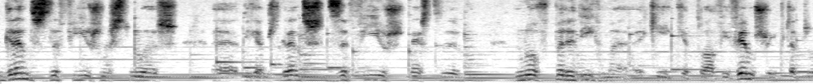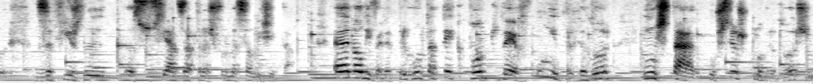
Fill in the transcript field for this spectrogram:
grandes desafios nas suas, uh, digamos, grandes desafios neste novo paradigma aqui que atual vivemos e, portanto, desafios de, associados à transformação digital. A Ana Oliveira pergunta até que ponto deve um empregador instar os seus colaboradores uh,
